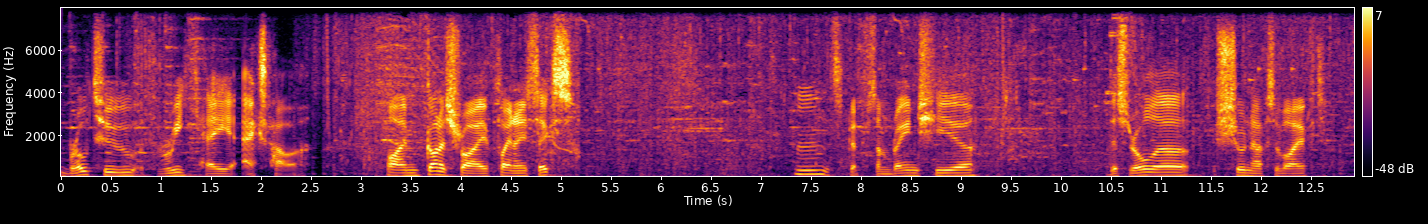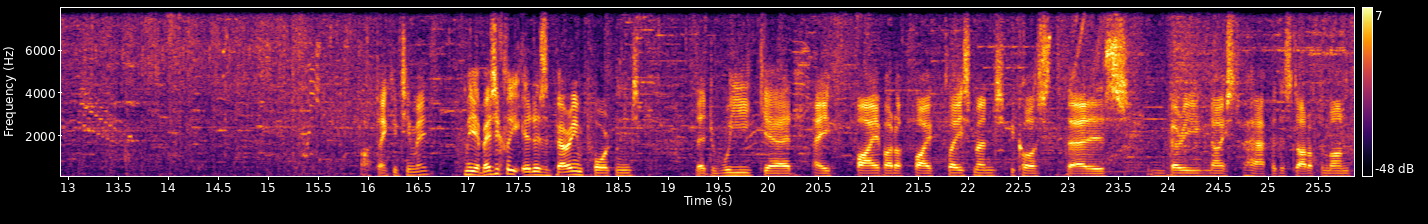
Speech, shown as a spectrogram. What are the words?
Bro 2 3k X Power. Well, I'm gonna try Play 96. Hmm, it's got some range here. This roller shouldn't have survived. Oh, thank you, teammate. But yeah, basically it is very important that we get a 5 out of 5 placement because that is very nice to have at the start of the month.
